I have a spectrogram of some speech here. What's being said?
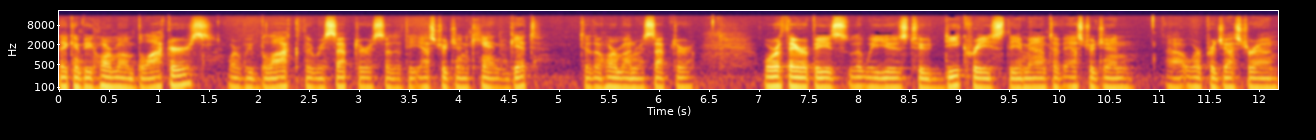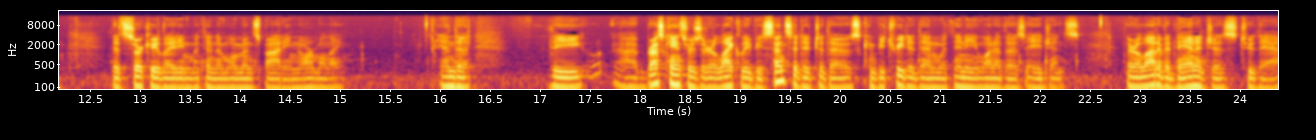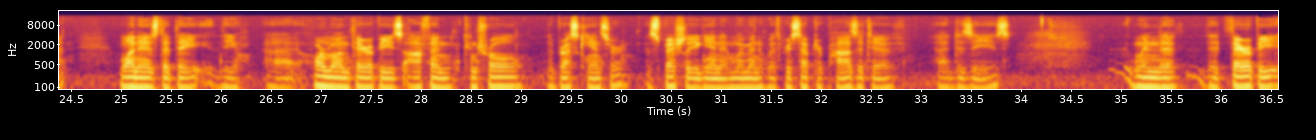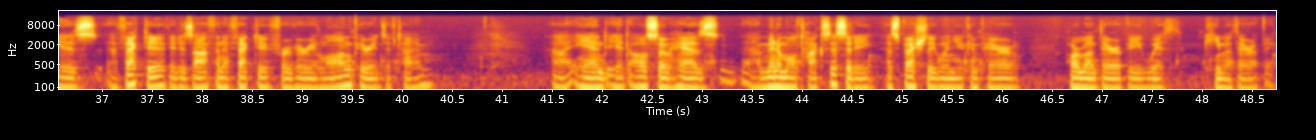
They can be hormone blockers where we block the receptor so that the estrogen can't get to the hormone receptor or therapies that we use to decrease the amount of estrogen uh, or progesterone that's circulating within the woman's body normally. And the, the uh, breast cancers that are likely to be sensitive to those can be treated then with any one of those agents. There are a lot of advantages to that. One is that they, the uh, hormone therapies often control the breast cancer, especially again in women with receptor positive uh, disease when the, the therapy is effective, it is often effective for very long periods of time. Uh, and it also has uh, minimal toxicity, especially when you compare hormone therapy with chemotherapy.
